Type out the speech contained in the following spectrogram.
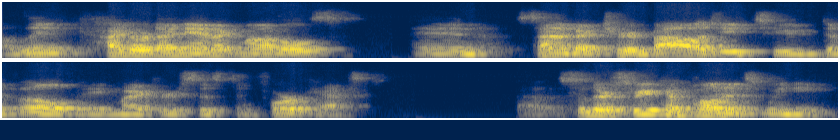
uh, link hydrodynamic models and cyanobacteria biology to develop a microcystin forecast. Uh, so there's three components we need.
